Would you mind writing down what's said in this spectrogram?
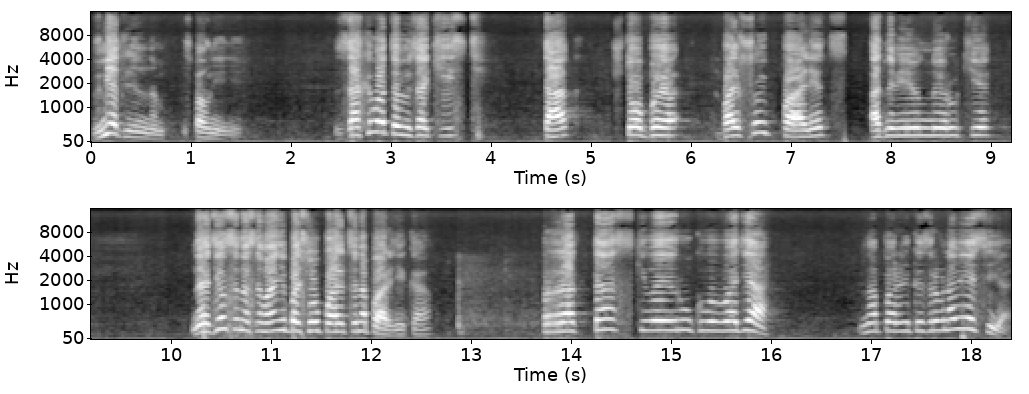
В медленном исполнении. Захватываем за кисть так, чтобы большой палец одноименной руки находился на основании большого пальца напарника. Протаскивая руку, выводя напарника из равновесия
